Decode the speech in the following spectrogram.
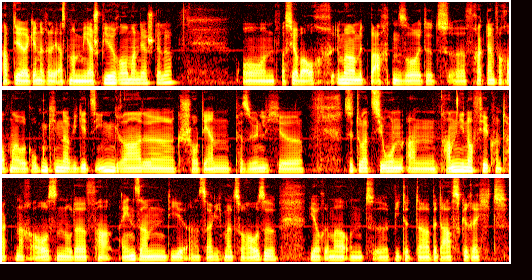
habt ihr generell erstmal mehr Spielraum an der Stelle. Und was ihr aber auch immer mit beachten solltet, äh, fragt einfach auch mal eure Gruppenkinder, wie geht es ihnen gerade, schaut deren persönliche Situation an, haben die noch viel Kontakt nach außen oder vereinsamen die, äh, sage ich mal, zu Hause, wie auch immer, und äh, bietet da bedarfsgerecht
